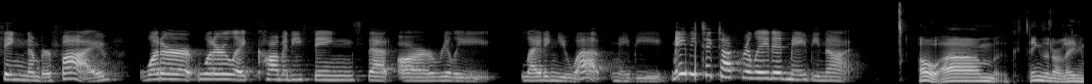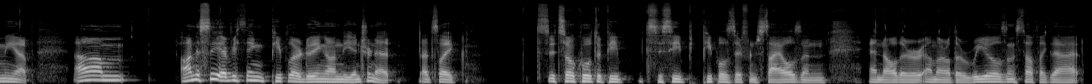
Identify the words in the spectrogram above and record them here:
thing number 5. What are what are like comedy things that are really lighting you up? Maybe maybe TikTok related, maybe not. Oh, um, things that are lighting me up. Um, honestly, everything people are doing on the internet. That's like, it's, it's so cool to pe- to see people's different styles and and all their and all their reels and stuff like that.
